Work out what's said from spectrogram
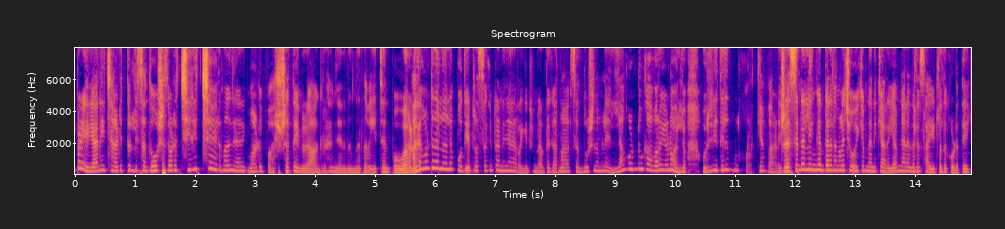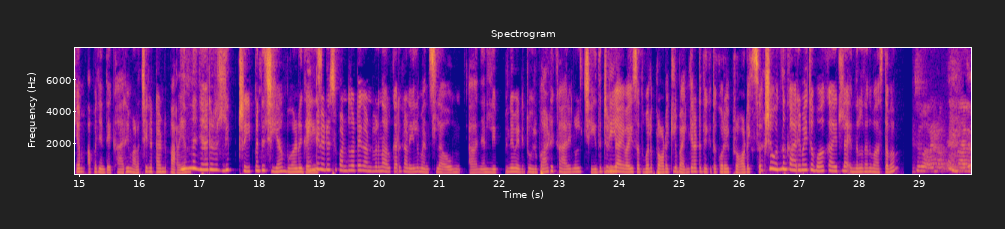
ഇപ്പോഴേ ഞാൻ ഈ ചാടിത്തുള്ളി സന്തോഷത്തോടെ ചിരിച്ചു വരുന്നത് ഞാൻ ഒരുപാട് വർഷത്തെ എന്റെ ഒരു ആഗ്രഹം ഞാനിത് നിറവേറ്റാൻ പോവുകയാണ് അതുകൊണ്ട് തന്നെ നല്ല പുതിയ ഡ്രസ്സൊക്കെ ഇട്ടാണ് ഞാൻ ഇറങ്ങിയിട്ടുണ്ടായിരുന്നത്. കാരണം ആ ഒരു സന്തോഷം നമ്മൾ എല്ലാം കൊണ്ടും കവർ ചെയ്യണമല്ലോ. ഒരു രീതിയിൽ നമ്മൾ കുറയ്ക്കാൻ പാടില്ല. ഡ്രസ്സിന്റെ ലിങ്ക് എന്തായാലും നിങ്ങൾ ചോദിക്കും എനിക്കറിയാം. ഞാൻ എന്തായാലും സൈഡിൽ അത് കൊടുത്തേക്കാം. അപ്പം ഞാൻ കാര്യം വളച്ചു കെട്ടാണ്ട് പറയും. ഇന്ന് ഞാനൊരു ലിപ് ട്രീറ്റ്മെന്റ് ചെയ്യാൻ പോവാണ് എന്റെ വീഡിയോസ് പണ്ട് തൊട്ടേ കണ്ടുവരുന്ന ആൾക്കാർക്കാണെങ്കിലും മനസ്സിലാവും. ഞാൻ ലിപ്പിന് വേണ്ടിയിട്ട് ഒരുപാട് കാര്യങ്ങൾ ചെയ്തിട്ടുണ്ട്. ഡി ഐ വൈസ് അതുപോലെ പ്രോഡക്റ്റിൽ ഭയങ്കരമായിട്ട് നിൽക്കുന്ന കുറേ പ്രോഡക്ട്സ് പക്ഷേ ഒന്നും കാര്യമായിട്ട് വർക്ക് ആയിട്ടില്ല എന്നുള്ളതാണ് വാസ്തവം.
